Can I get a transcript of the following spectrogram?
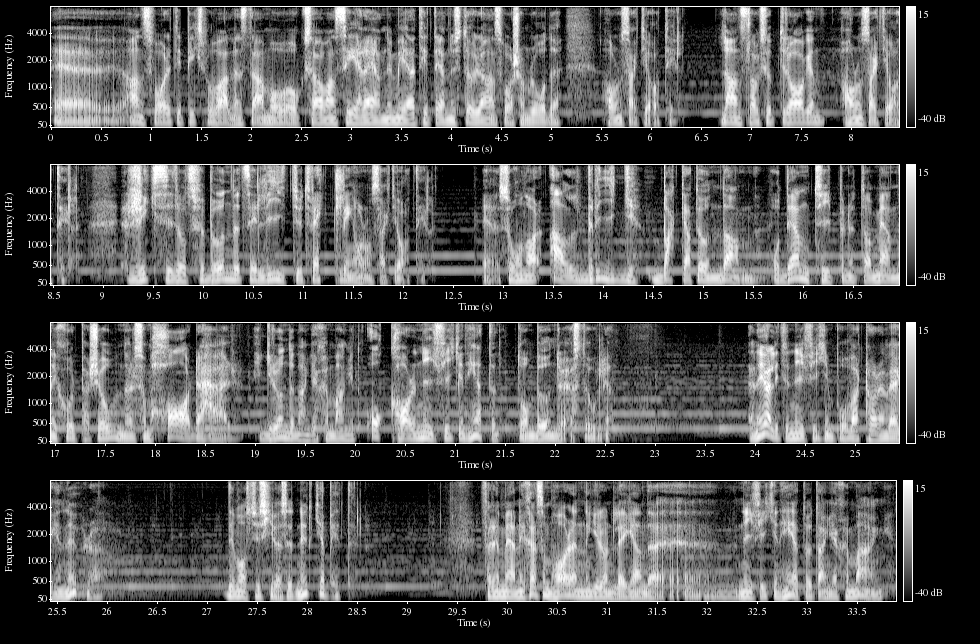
Eh, ansvaret i Pixbo Wallenstam och också avancera ännu mer till ett ännu större ansvarsområde har hon sagt ja till. Landslagsuppdragen har hon sagt ja till. Riksidrottsförbundets elitutveckling har hon sagt ja till. Eh, så hon har aldrig backat undan. Och den typen av människor, personer som har det här i grunden engagemanget och har nyfikenheten, de beundrar jag storligen. Sen är jag lite nyfiken på vart tar den vägen nu då? Det måste ju skrivas ett nytt kapitel. För en människa som har en grundläggande eh, nyfikenhet och ett engagemang,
